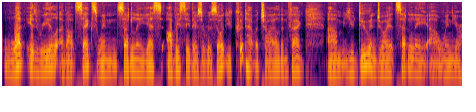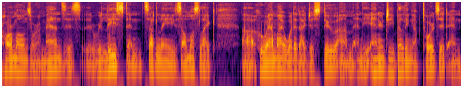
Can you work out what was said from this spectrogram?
what is real about sex when suddenly, yes, obviously there's a result. You could have a child. In fact, um, you do enjoy it. Suddenly, uh, when your hormones or a man's is released, and suddenly it's almost like uh, who am I? What did I just do? Um, and the energy building up towards it, and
